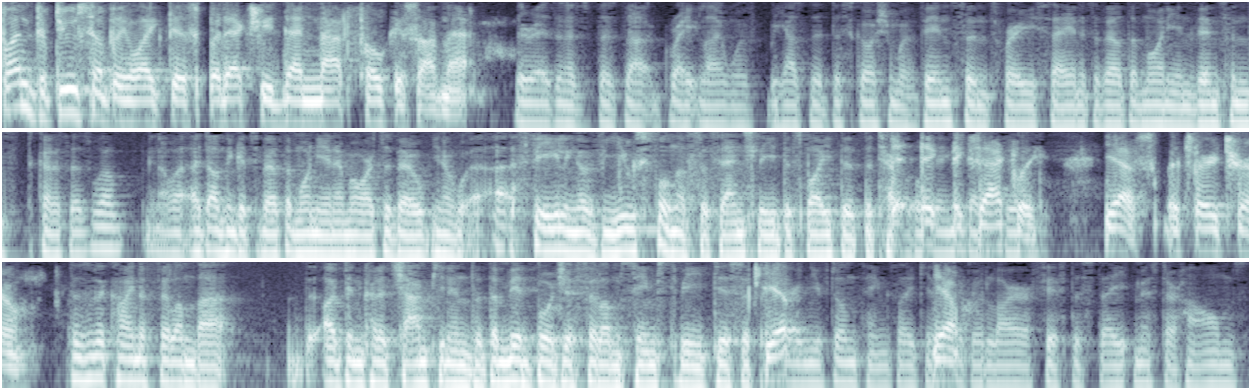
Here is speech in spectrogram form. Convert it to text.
fun to do something like this, but actually then not focus on that. There is, and there's, there's that great line where he has the discussion with Vincent where he's saying it's about the money, and Vincent kind of says, "Well, you know, I don't think it's about the money anymore. It's about you know a feeling of usefulness, essentially, despite the, the terrible it, things." Exactly. Yes, it's very true. This is a kind of film that I've been kind of championing that the mid-budget film seems to be disappearing. Yep. You've done things like you know, Yep. The Good Liar, Fifth Estate, Mr. Holmes,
